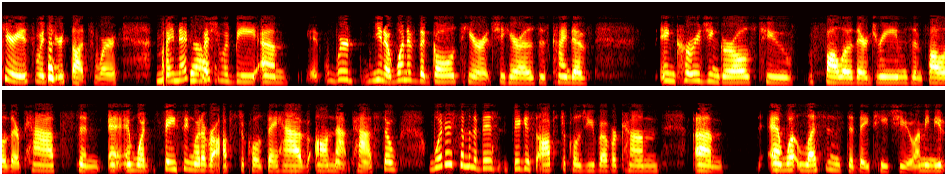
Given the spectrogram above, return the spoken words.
curious what your thoughts were my next yeah. question would be um, we're you know one of the goals here at SheHeroes is kind of encouraging girls to follow their dreams and follow their paths and and what facing whatever obstacles they have on that path. So, what are some of the biz, biggest obstacles you've overcome? Um, and what lessons did they teach you? I mean, you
